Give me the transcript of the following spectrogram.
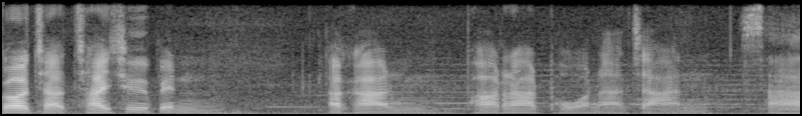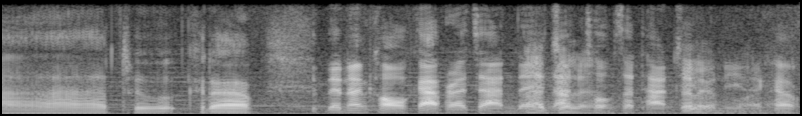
ก็จะใช้ชื่อเป็นอาคารพระราชภาวนาจารย์ สาธุครับดังนั้นขอโอกาสพระอาจารย์ได้อ่าเจริญนำชมสถานเจที่ริเหญล่านี้พรนะครับ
